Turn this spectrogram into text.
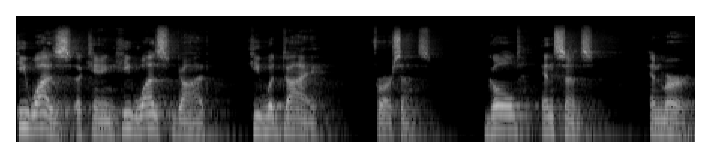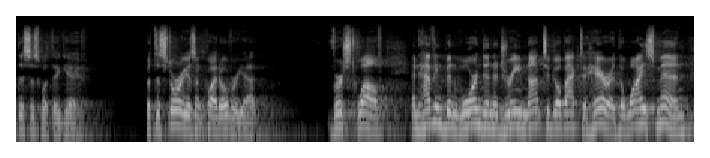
He was a king, he was God, he would die for our sins. Gold, incense, and myrrh. This is what they gave. But the story isn't quite over yet. Verse 12 And having been warned in a dream not to go back to Herod, the wise men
